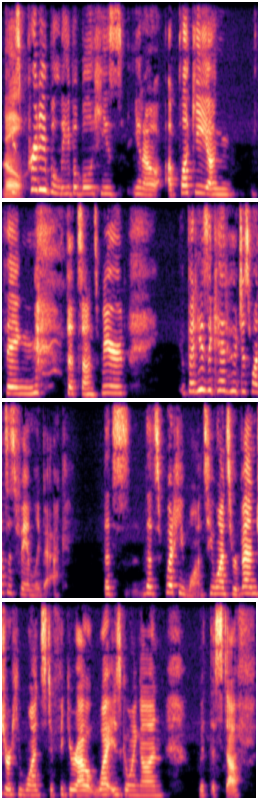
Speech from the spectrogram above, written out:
No. he's pretty believable he's you know a plucky young thing that sounds weird but he's a kid who just wants his family back that's that's what he wants he wants revenge or he wants to figure out what is going on with the stuff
